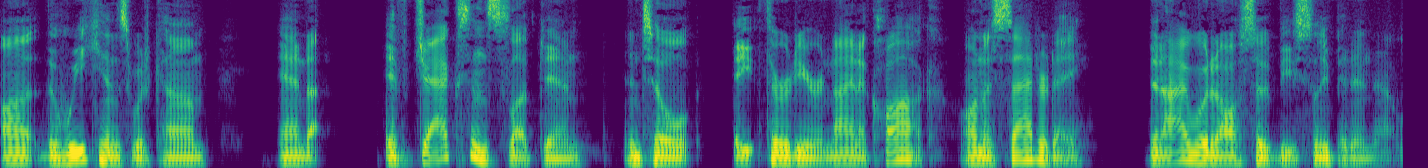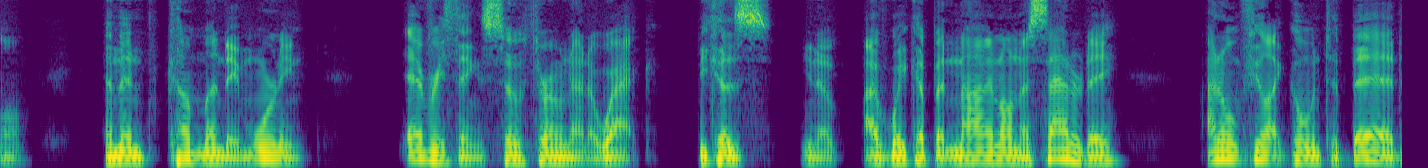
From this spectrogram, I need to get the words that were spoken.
uh, the weekends would come, and if Jackson slept in until eight thirty or nine o'clock on a Saturday, then I would also be sleeping in that long. And then come Monday morning, everything's so thrown out of whack because, you know, I wake up at nine on a Saturday. I don't feel like going to bed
